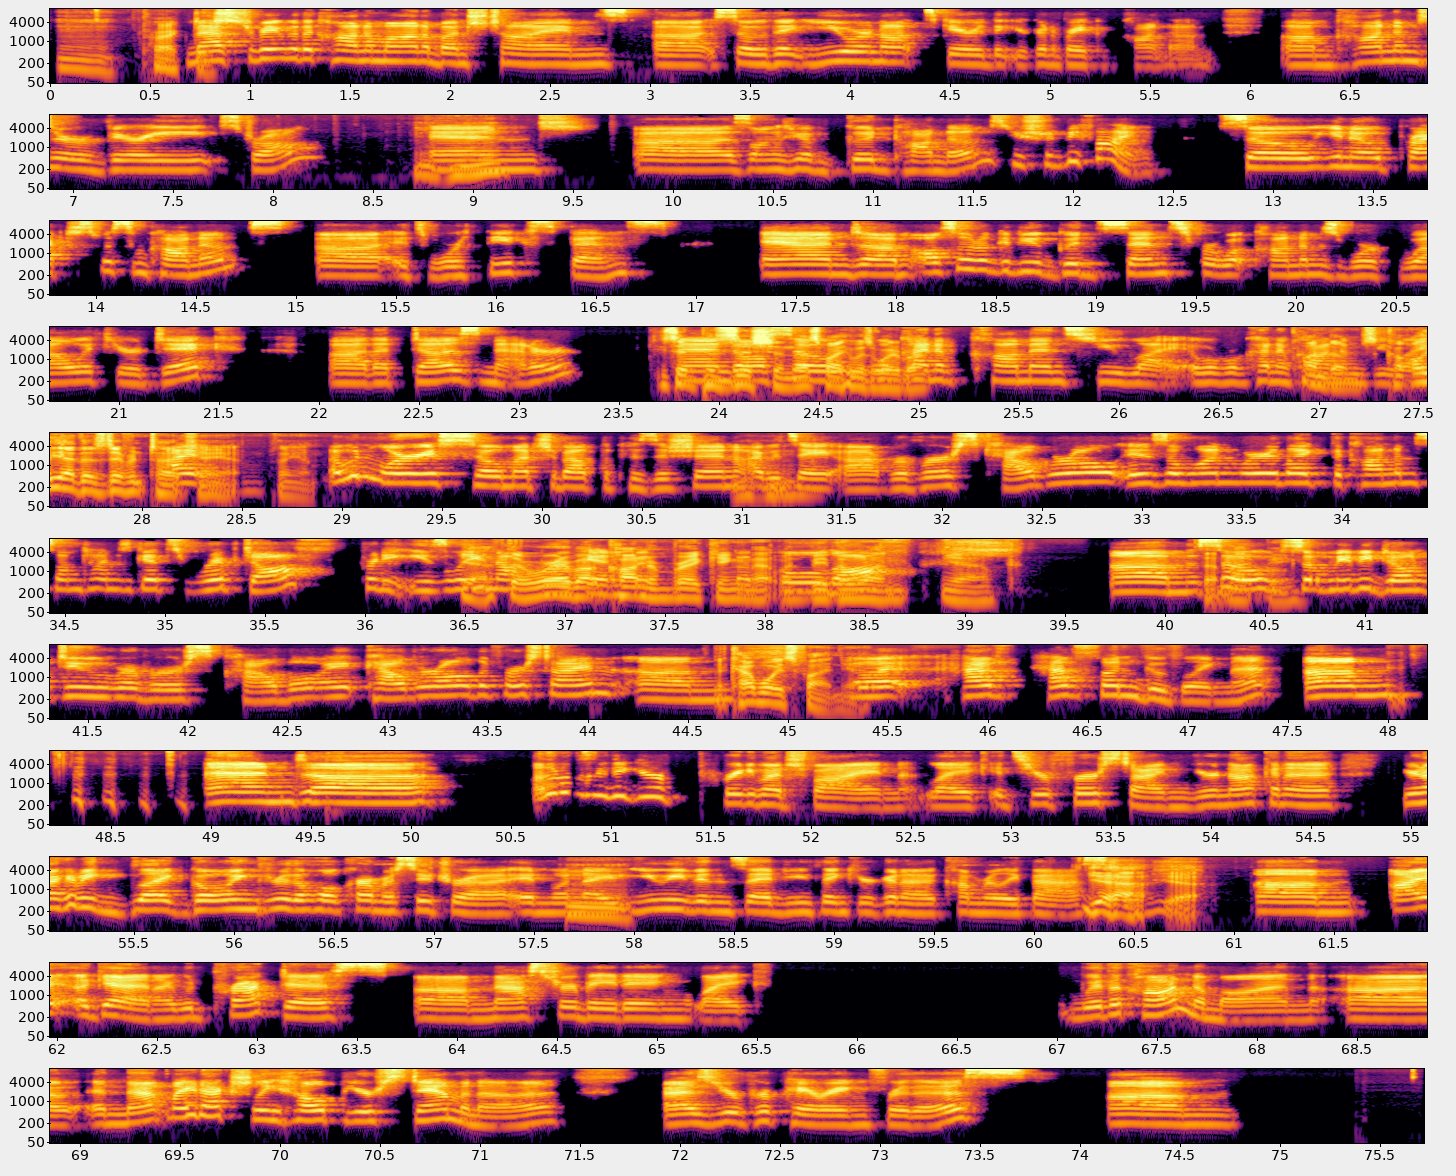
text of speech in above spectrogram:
Mm, practice. Masturbate with a condom on a bunch of times uh, so that you are not scared that you're going to break a condom. Um, condoms are very strong. Mm-hmm. And uh, as long as you have good condoms, you should be fine. So, you know, practice with some condoms. Uh, it's worth the expense. And um, also, it'll give you a good sense for what condoms work well with your dick. Uh, that does matter. He said and position. That's why he was worried about. what kind of comments you like, or what kind of condoms, condoms you Con- like. Oh yeah, there's different types. I, yeah, yeah. I wouldn't worry so much about the position. Mm-hmm. I would mm-hmm. say uh, reverse cowgirl is a one where like the condom sometimes gets ripped off pretty easily. Yeah, not they're worried broken, about condom but, breaking. But that would be the off. one. Yeah. Um, that so so maybe don't do reverse cowboy cowgirl the first time. Um, the cowboy's fine. Yeah. But have have fun googling that. Um, and uh, otherwise, I think you're pretty much fine. Like it's your first time. You're not gonna you're not gonna be like going through the whole Karma Sutra in one mm. night. You even said you think you're gonna come really fast. Yeah, so, yeah. Um, I again, I would practice um, masturbating like with a condom on. Uh, and that might actually help your stamina as you're preparing for this. Um,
